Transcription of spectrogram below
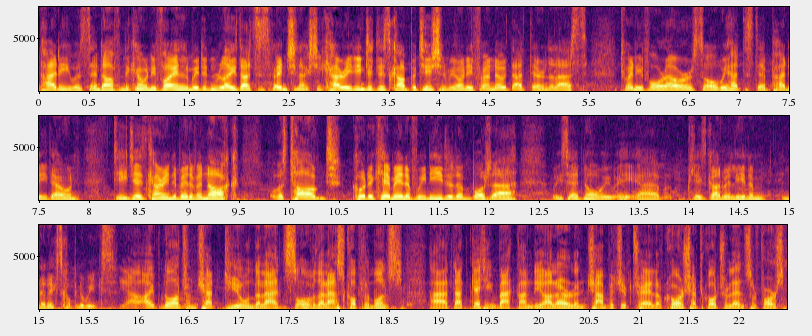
Paddy was sent off in the county final. And we didn't realise that suspension actually carried into this competition. We only found out that there in the last 24 hours, so we had to step Paddy down. TJ's carrying a bit of a knock. It was togged, could have came in if we needed him, but uh, we said no, we, uh, please God, we'll lead him in the next couple of weeks. Yeah, I've known from chatting to you and the lads over the last couple of months uh, that getting back on the All Ireland Championship trail, of course, you have to go through Leinster first,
